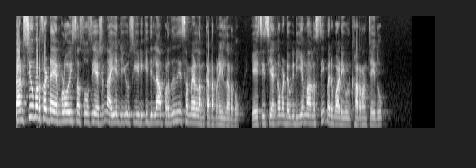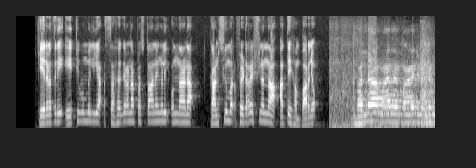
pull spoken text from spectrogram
Consumer fed employees association I N T U C Idukki ജില്ലാ പ്രതിനിധി സമ്മേളനം കട്ടപ്പനയിൽ നടന്നു. എ സി സി അംഗം അഡ്വക്കേറ്റ് ഇ എം അഗസ്തി പരിപാടി ഉദ്ഘാടനം ചെയ്തു. കേരളത്തിലെ ഏറ്റവും വലിയ സഹകരണ പ്രസ്ഥാനങ്ങളിൽ ഒന്നാണ് കൺസ്യൂമർ ഫെഡറേഷൻ എന്ന് അദ്ദേഹം പറഞ്ഞു. നല്ല മാനേജ്മെന്റും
